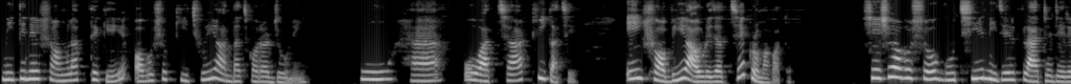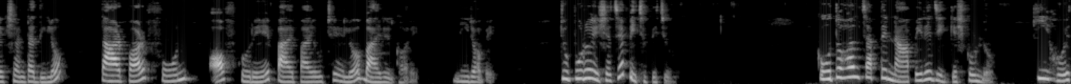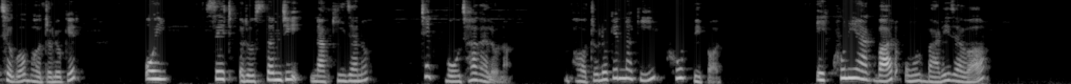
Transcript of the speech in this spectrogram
মিতিনের সংলাপ থেকে অবশ্য কিছুই আন্দাজ করার জো নেই। হু হ্যাঁ ও আচ্ছা ঠিক আছে। এই সবই আউড়ে যাচ্ছে ক্রমাগত। শেষে অবশ্য গুছিয়ে নিজের ফ্ল্যাটে ডিরেকশনটা দিল, তারপর ফোন অফ করে পায়ে পায়ে উঠে এলো বাইরের ঘরে, নীরবে। টুপুরও এসেছে পিছু পিছু। কৌতূহল চাপতে না পেরে জিজ্ঞেস করল, কি হয়েছে গো ভদ্রলোকের? ওই সেট রুস্তমজি না কি যেন? ঠিক বোঝা গেল না। ভদ্রলোকের নাকি খুব বিপদ। এক্ষুনি একবার ওর বাড়ি যাওয়া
